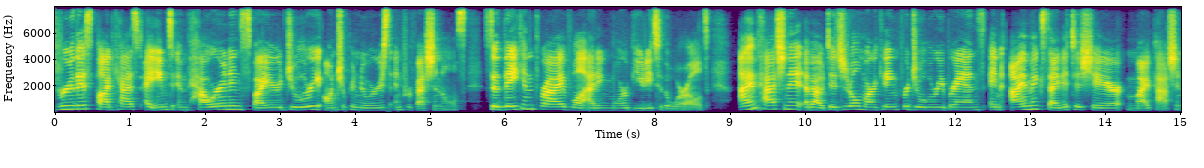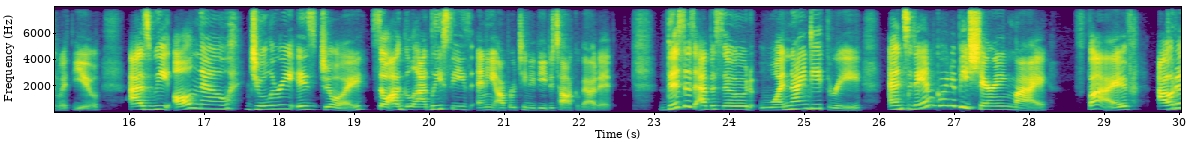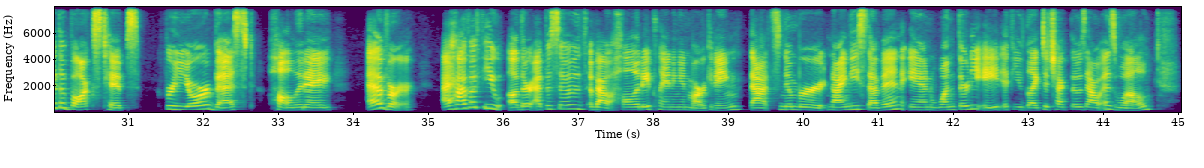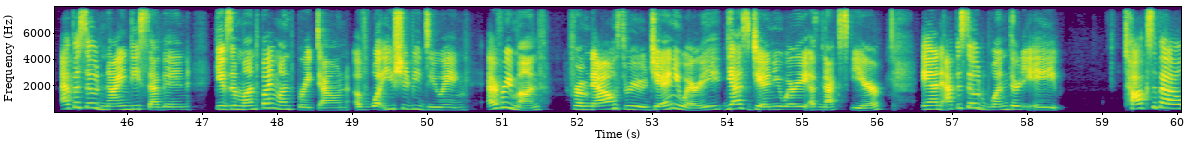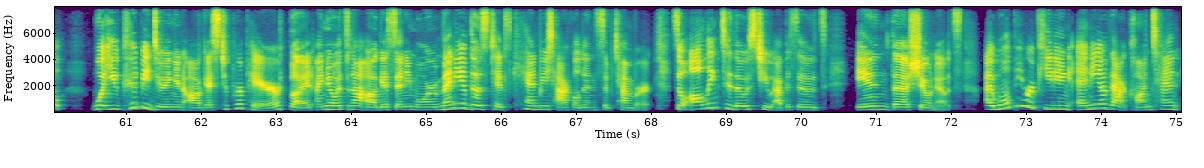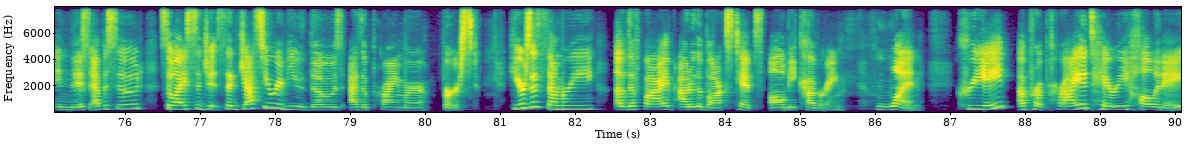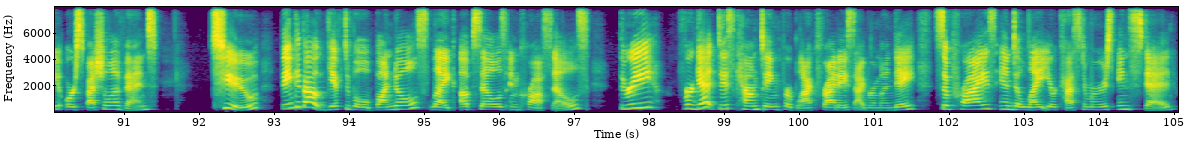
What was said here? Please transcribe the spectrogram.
Through this podcast, I aim to empower and inspire jewelry entrepreneurs and professionals so they can thrive while adding more beauty to the world. I'm passionate about digital marketing for jewelry brands, and I'm excited to share my passion with you. As we all know, jewelry is joy, so I'll gladly seize any opportunity to talk about it. This is episode 193, and today I'm going to be sharing my five out of the box tips for your best holiday ever. I have a few other episodes about holiday planning and marketing. That's number 97 and 138 if you'd like to check those out as well. Episode 97 gives a month by month breakdown of what you should be doing every month from now through January. Yes, January of next year. And episode 138 talks about what you could be doing in August to prepare, but I know it's not August anymore. Many of those tips can be tackled in September. So I'll link to those two episodes in the show notes. I won't be repeating any of that content in this episode, so I suge- suggest you review those as a primer first. Here's a summary of the five out of the box tips I'll be covering. One, create a proprietary holiday or special event. Two, think about giftable bundles like upsells and cross sells. Three, forget discounting for Black Friday, Cyber Monday. Surprise and delight your customers instead.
